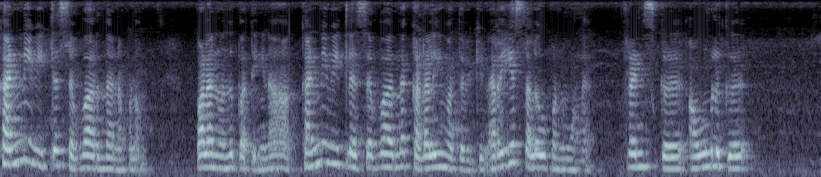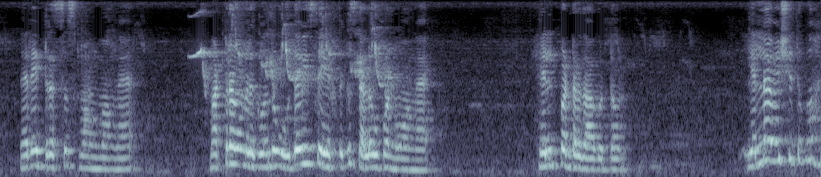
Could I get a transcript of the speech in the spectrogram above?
கன்னி வீட்டில் செவ்வாய் இருந்தால் என்ன பலம் பலன் வந்து பார்த்தீங்கன்னா கன்னி வீட்டில் செவ்வாய் இருந்தால் கடலையும் வத்த வைக்கும். நிறைய செலவு பண்ணுவாங்க. ஃப்ரெண்ட்ஸ்க்கு அவங்களுக்கு நிறைய ட்ரெஸ்ஸஸ் வாங்குவாங்க. மற்றவங்களுக்கு வந்து உதவி செய்கிறதுக்கு செலவு பண்ணுவாங்க. ஹெல்ப் பண்ணுறதாகட்டும் எல்லா விஷயத்துக்கும்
